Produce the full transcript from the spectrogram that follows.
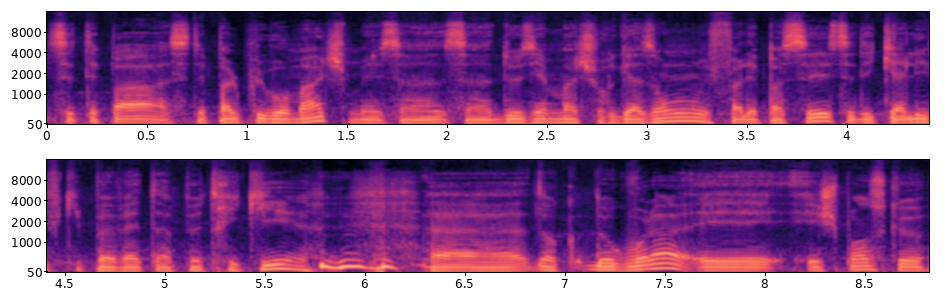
C'était pas, c'était pas le plus beau match, mais c'est un, deuxième match sur gazon. Il fallait passer. C'est des qualifs qui peuvent être un peu tricky. Mm-hmm. donc, donc voilà. Et, et, je pense que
